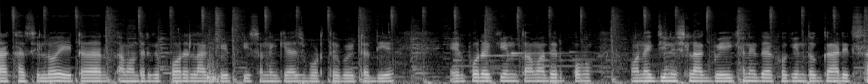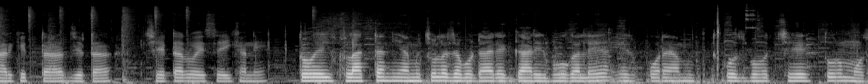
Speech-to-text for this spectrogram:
রাখা ছিল, এটা আমাদেরকে পরে লাগবে, পিছনে গ্যাস ভরতে হবে এটা দিয়ে। এরপরে কিন্তু আমাদের অনেক জিনিস লাগবে। এইখানে দেখো কিন্তু গাড়ির সার্কিটটা যেটা, সেটা রয়েছে এইখানে। তো এই ফ্ল্যাগটা নিয়ে আমি চলে যাব ডাইরেক্ট গাড়ির ভোগালে। এরপরে আমি খুঁজবো হচ্ছে তরমুজ।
